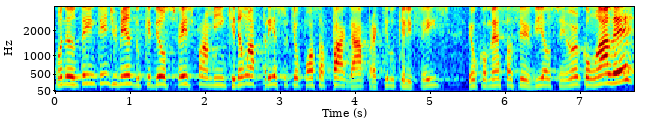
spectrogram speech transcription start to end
Quando eu não tenho entendimento do que Deus fez para mim, que não há preço que eu possa pagar para aquilo que Ele fez, eu começo a servir ao Senhor com alegria.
